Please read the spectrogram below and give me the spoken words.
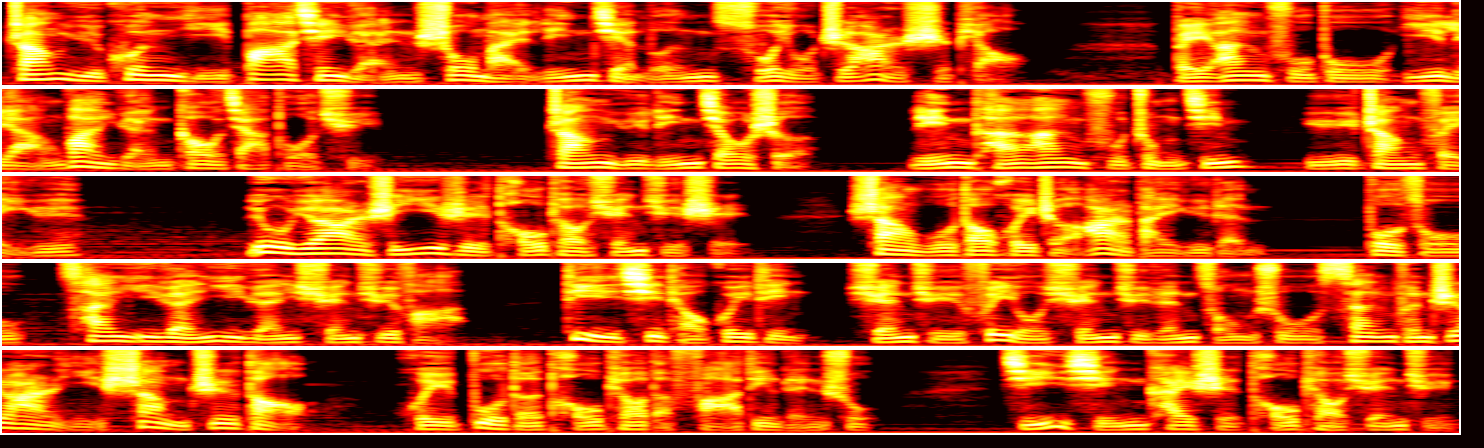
张玉坤以八千元收买林建伦所有之二十票，被安抚部以两万元高价夺去。张与林交涉，林贪安抚重金，与张废约。六月二十一日投票选举时，上午到会者二百余人，不足。参议院议员选举法第七条规定，选举非有选举人总数三分之二以上之到会不得投票的法定人数，即行开始投票选举，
